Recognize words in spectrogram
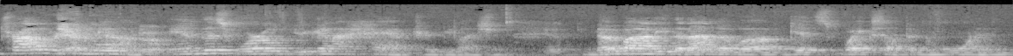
Trials are going to going to come. come. In this world, you're going to have tribulation. Yep. Nobody that I know of gets wakes up in the morning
